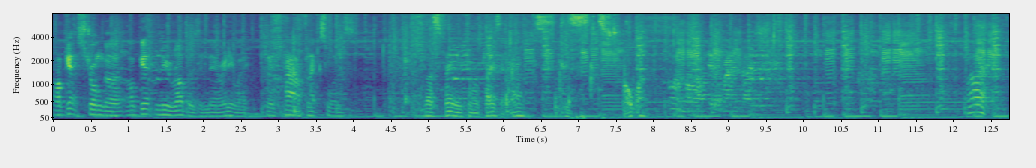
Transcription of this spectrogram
I'll get stronger. I'll get new rubbers in there anyway. Those Powerflex ones. That's the thing, you can replace it, man. It's, it's, it's bolt one. Right.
